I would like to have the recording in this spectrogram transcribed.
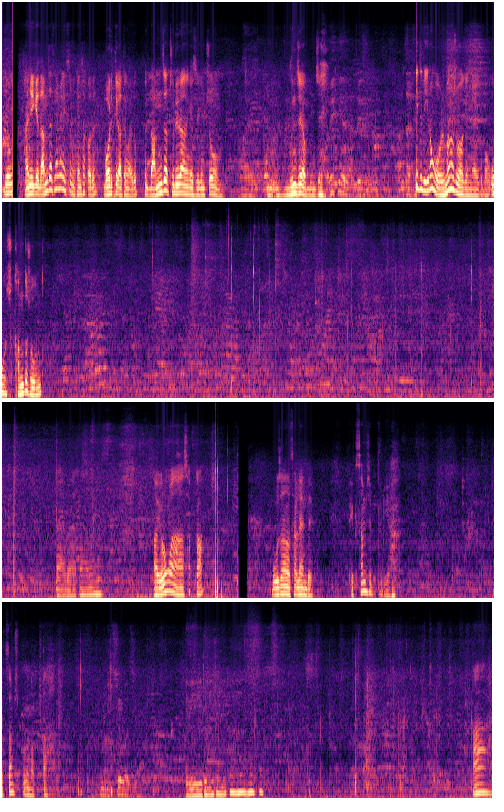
여기 아니 이게 남자 3명 있으면 괜찮거든 머리띠 같은 거 해도 남자 둘이라는 게 지금 좀 무- 문제야 문제 머리띠는 안 되지. 남자. 애들이 이런 거 얼마나 좋아하겠냐 이거 봐. 오, 저 감도 좋은데? 아, 요런 거 하나 살까? 모자 하나 살랬는데 130불이야. 130불은 없다. 미친 거지. 아.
